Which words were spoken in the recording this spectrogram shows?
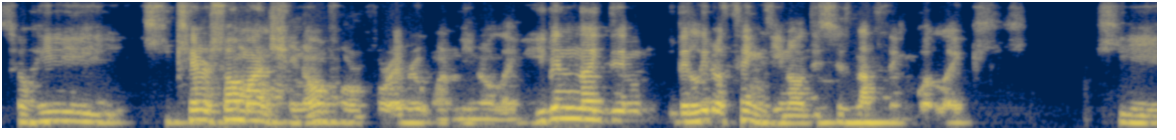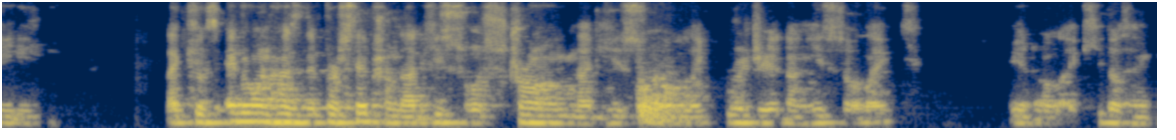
So he he cares so much, you know, for for everyone, you know, like even like the the little things, you know, this is nothing, but like he like because everyone has the perception that he's so strong, that he's so like rigid, and he's so like you know, like he doesn't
